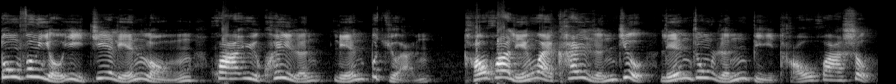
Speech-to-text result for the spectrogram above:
东风有意接帘拢，花欲窥人帘不卷。桃花帘外开人旧，帘中人比桃花瘦。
